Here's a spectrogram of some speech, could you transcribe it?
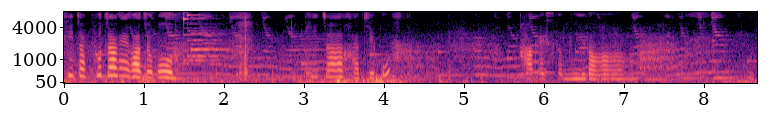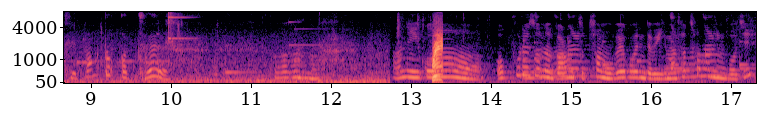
피자 포장해가지고 피자 가지고 가겠습니다. 어, 되게 빵떡 같아. 아, 아니 이거 어플에서는 19,500원인데 왜 24,000원인 거지?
